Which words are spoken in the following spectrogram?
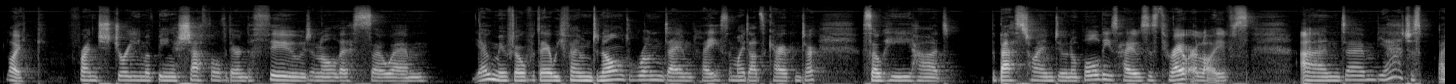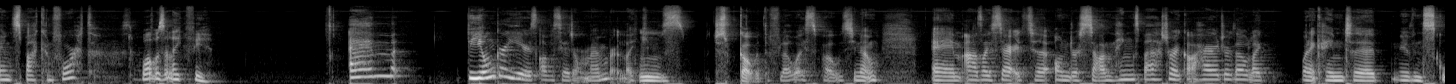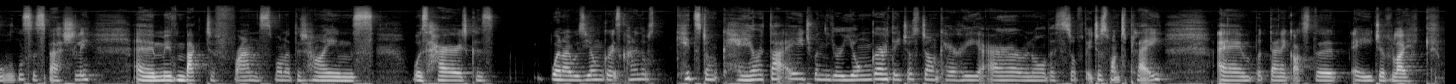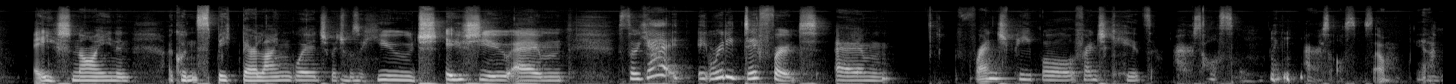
like French dream of being a chef over there and the food and all this. So um, yeah, we moved over there. We found an old rundown place, and my dad's a carpenter, so he had the best time doing up all these houses throughout our lives, and um, yeah, just bounced back and forth. What was it like for you? Um, the younger years, obviously, I don't remember. Like it was just go with the flow, I suppose. You know, um, as I started to understand things better, it got harder though. Like when it came to moving schools, especially, um, moving back to France, one of the times was hard because when I was younger, it's kind of those kids don't care at that age when you're younger. They just don't care who you are and all this stuff. They just want to play. Um, but then it got to the age of like eight, nine, and I couldn't speak their language, which was a huge issue. Um, so yeah, it, it really differed. Um, French people, French kids are arseholes. Like arseholes. So yeah.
